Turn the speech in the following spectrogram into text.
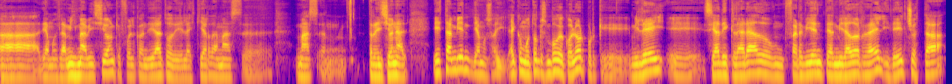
a, digamos, la misma visión que fue el candidato de la izquierda más, eh, más em, tradicional. Es también, digamos, hay, hay como toques un poco de color porque Milei eh, se ha declarado un ferviente admirador de Israel y de hecho está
